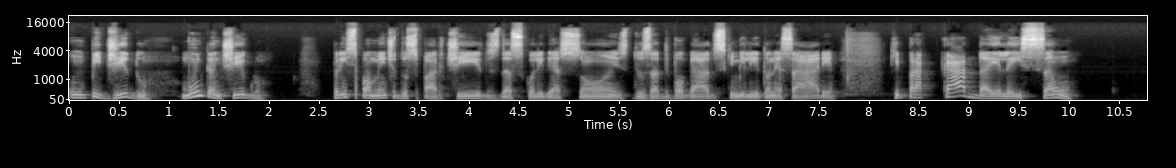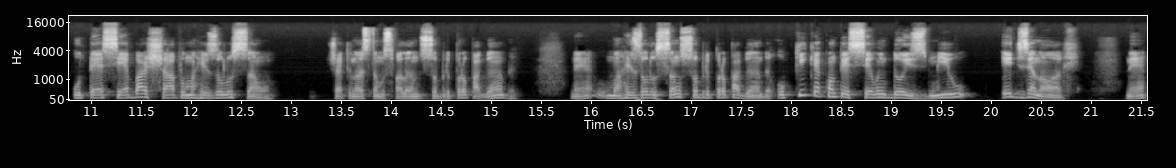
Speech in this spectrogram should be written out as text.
um pedido muito antigo, principalmente dos partidos, das coligações, dos advogados que militam nessa área, que para cada eleição o TSE baixava uma resolução. Já que nós estamos falando sobre propaganda, né, uma resolução sobre propaganda. O que, que aconteceu em 2019? Né?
